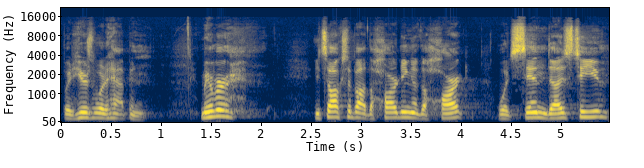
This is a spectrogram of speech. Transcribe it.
But here's what happened. Remember, he talks about the hardening of the heart, what sin does to you.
